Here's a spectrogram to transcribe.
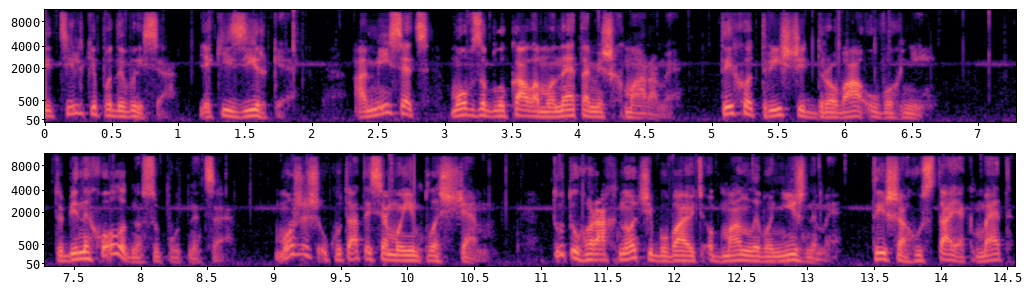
Ти тільки подивися, які зірки. А місяць, мов заблукала монета між хмарами, тихо тріщить дрова у вогні. Тобі не холодно, супутнице? Можеш укутатися моїм плащем. Тут у горах ночі бувають обманливо ніжними, тиша густа, як мед,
